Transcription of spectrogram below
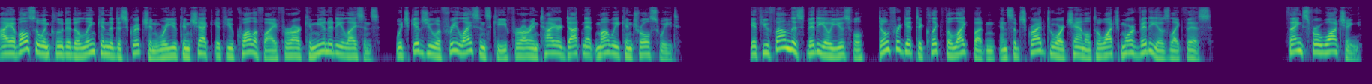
I have also included a link in the description where you can check if you qualify for our community license, which gives you a free license key for our entire .NET MAUI control suite. If you found this video useful, don't forget to click the like button and subscribe to our channel to watch more videos like this. Thanks for watching.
